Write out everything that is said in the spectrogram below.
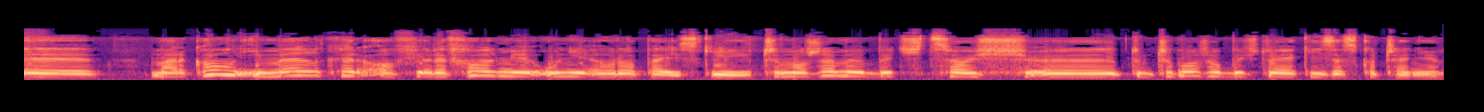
Y, Marcon i Melker o reformie Unii Europejskiej. Czy możemy być coś, y, czy może być to jakieś zaskoczenie?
